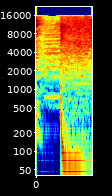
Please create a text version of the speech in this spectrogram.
Mr.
